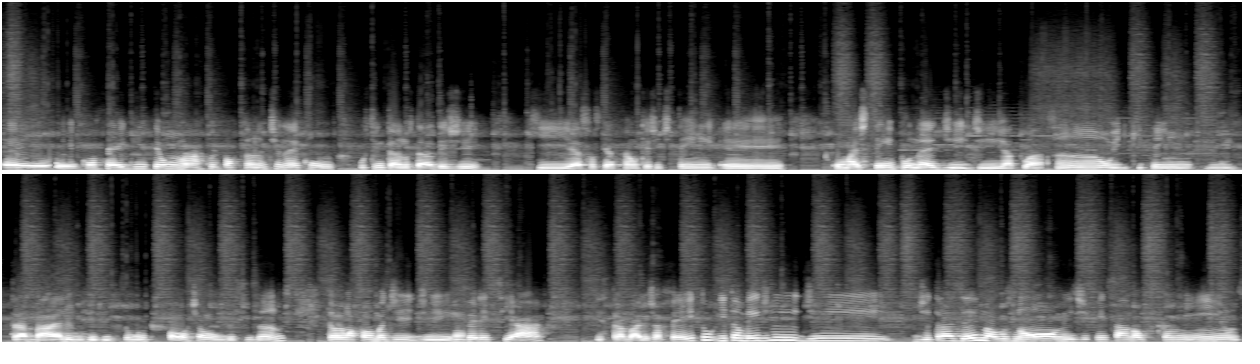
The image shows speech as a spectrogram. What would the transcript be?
é, é, consegue ter um marco importante né, com os 30 anos da ADG, que é a associação que a gente tem é, com mais tempo né, de, de atuação e que tem um, trabalho de registro muito forte ao longo desses anos. Então é uma forma de, de reverenciar esse trabalho já feito e também de, de, de trazer novos nomes, de pensar novos caminhos,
